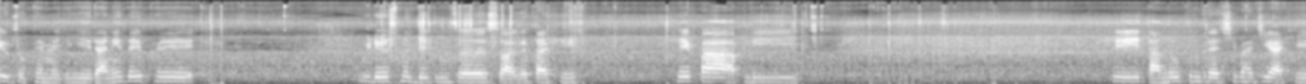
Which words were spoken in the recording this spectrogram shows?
यूट्यूब फॅमिली राणी दैफळे व्हिडिओजमध्ये तुमचं स्वागत आहे. हे पा आपली हे तांदूळ कुंद्र्याची भाजी आहे.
